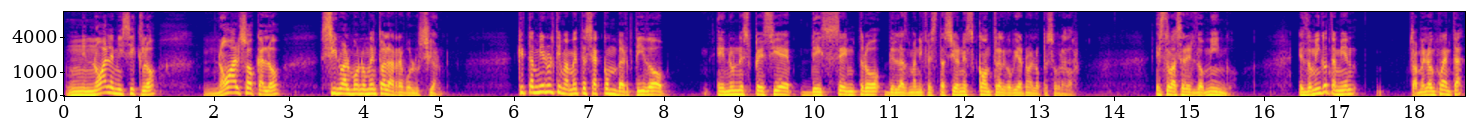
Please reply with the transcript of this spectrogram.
no al hemiciclo, no al Zócalo, sino al Monumento a la Revolución, que también últimamente se ha convertido en una especie de centro de las manifestaciones contra el gobierno de López Obrador. Esto va a ser el domingo. El domingo también, tómelo en cuenta,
